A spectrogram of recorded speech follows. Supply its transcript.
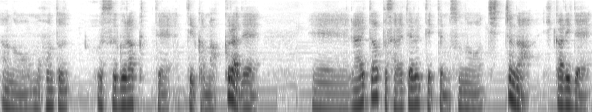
あの、もうほんと薄暗くて、っていうか真っ暗で、えー、ライトアップされてるって言っても、そのちっちゃな光で、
